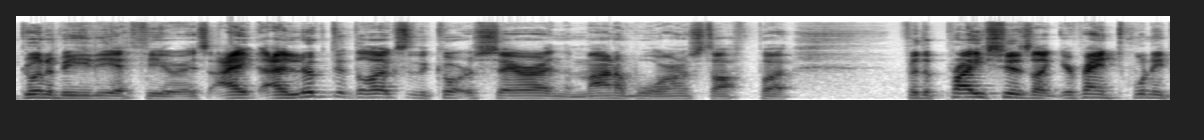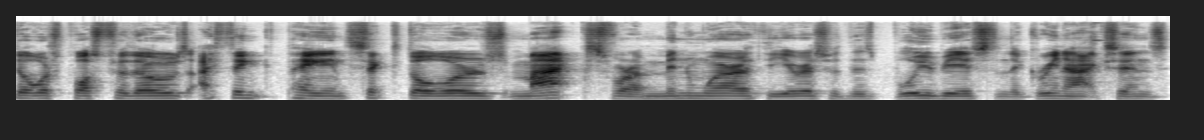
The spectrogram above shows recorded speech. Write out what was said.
going to be the Atheris. I, I looked at the likes of the Corticera and the Man of War and stuff, but for the prices, like you're paying $20 plus for those. I think paying $6 max for a Minware Atheris with this blue base and the green accents.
